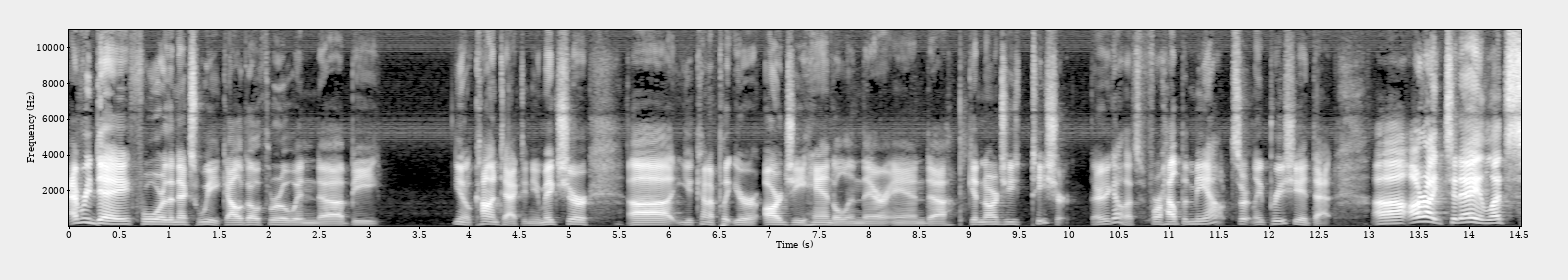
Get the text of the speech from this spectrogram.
every day for the next week, I'll go through and uh, be you know contacting you. Make sure uh, you kind of put your rg handle in there and uh, get an rg t-shirt. There you go. That's for helping me out. Certainly appreciate that. Uh, all right. Today let's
